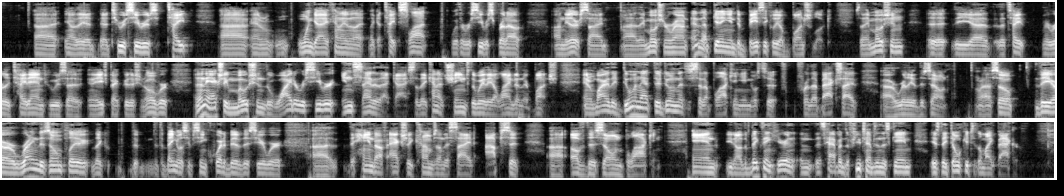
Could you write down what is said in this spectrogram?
you know, they had, had two receivers tight, and one guy kind of like, like a tight slot with a receiver spread out on the other side. Uh, they motion around, ended up getting into basically a bunch look. So they motion the the uh, the tight really tight end who was uh, in H back position over, and then they actually motioned the wider receiver inside of that guy. So they kind of changed the way they aligned in their bunch. And why are they doing that? They're doing that to set up blocking angles to for the backside, uh, really of the zone. Uh, so they are running the zone play like the, the Bengals have seen quite a bit of this year, where uh, the handoff actually comes on the side opposite uh, of the zone blocking. And you know the big thing here, and, this happens a few times in this game, is they don't get to the Mike backer.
